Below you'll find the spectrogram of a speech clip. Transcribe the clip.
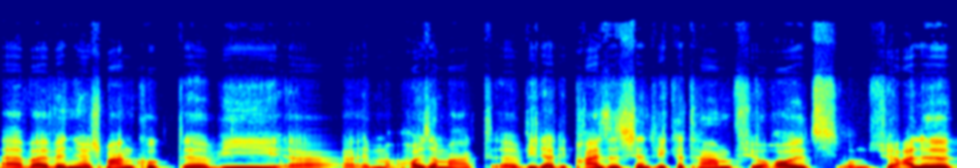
Äh, weil wenn ihr euch mal anguckt, äh, wie äh, im Häusermarkt, äh, wie da die Preise sich entwickelt haben für Holz und für alle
